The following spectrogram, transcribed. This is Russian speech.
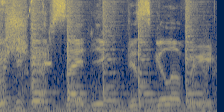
Ты теперь всадник без головы.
